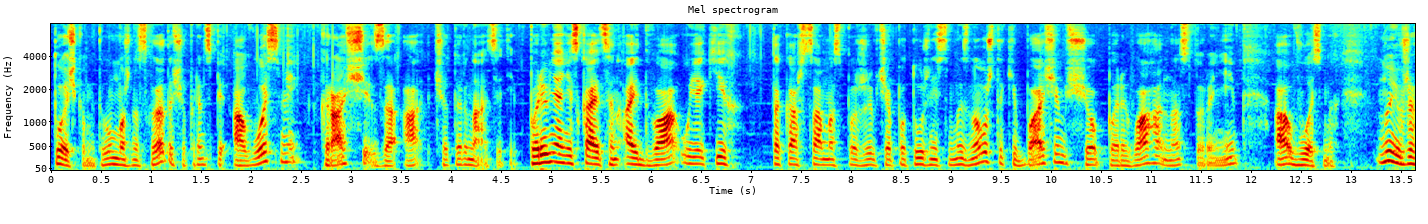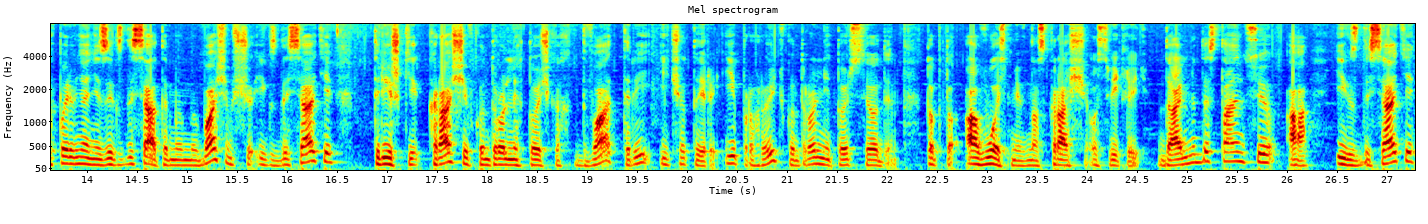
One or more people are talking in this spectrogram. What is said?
точкам. Тому можна сказати, що в принципі А8 кращі за А14. В порівнянні з Kaizen i2, у яких така ж сама споживча потужність, ми знову ж таки бачимо, що перевага на стороні А8. Ну і вже в порівнянні з X10 ми бачимо, що X10 трішки краще в контрольних точках 2, 3 і 4 і програють в контрольній точці 1. Тобто А8 в нас краще освітлюють дальню дистанцію, а Х10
